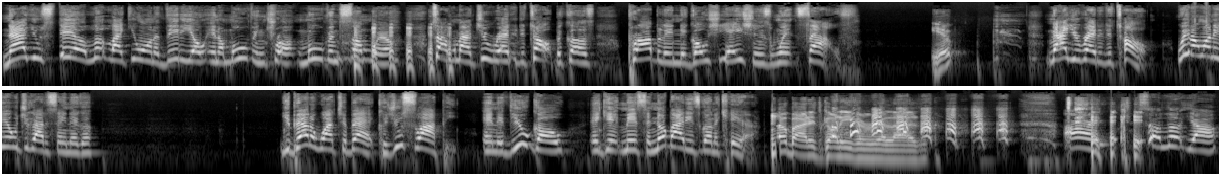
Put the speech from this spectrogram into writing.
Now you still look like you on a video in a moving truck, moving somewhere, talking about you ready to talk because probably negotiations went south. Yep. Now you're ready to talk. We don't want to hear what you got to say, nigga. You better watch your back because you sloppy. And if you go and get missing, nobody's going to care. Nobody's gonna even realize it. All right. so look, y'all.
